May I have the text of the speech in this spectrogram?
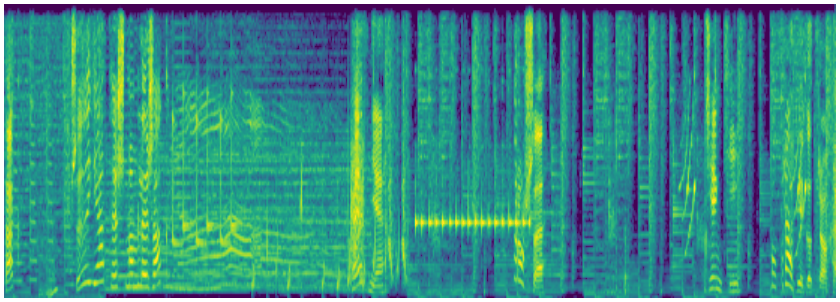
Tak? Czy ja też mam leżak? Pewnie. Proszę. Dzięki. Poprawię go trochę.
